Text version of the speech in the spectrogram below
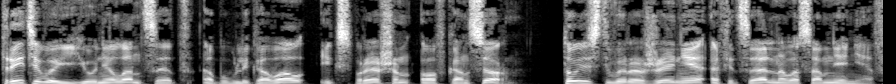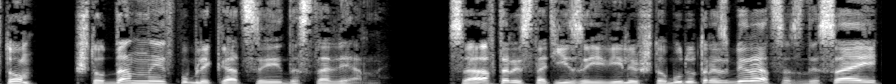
3 июня Lancet опубликовал Expression of Concern, то есть выражение официального сомнения в том, что данные в публикации достоверны. Соавторы статьи заявили, что будут разбираться с Десаи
